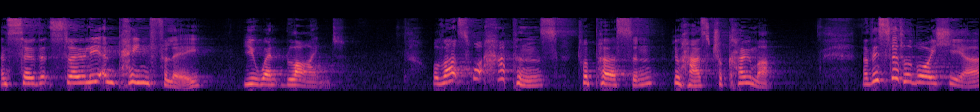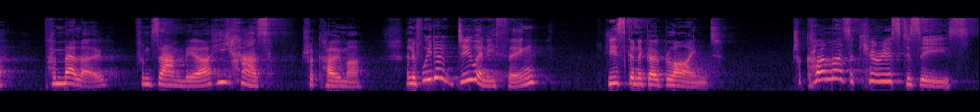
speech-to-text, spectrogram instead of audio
and so that slowly and painfully you went blind. Well, that's what happens to a person who has trachoma. Now, this little boy here, Pomelo from Zambia, he has trachoma. And if we don't do anything, he's going to go blind. Trachoma is a curious disease.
